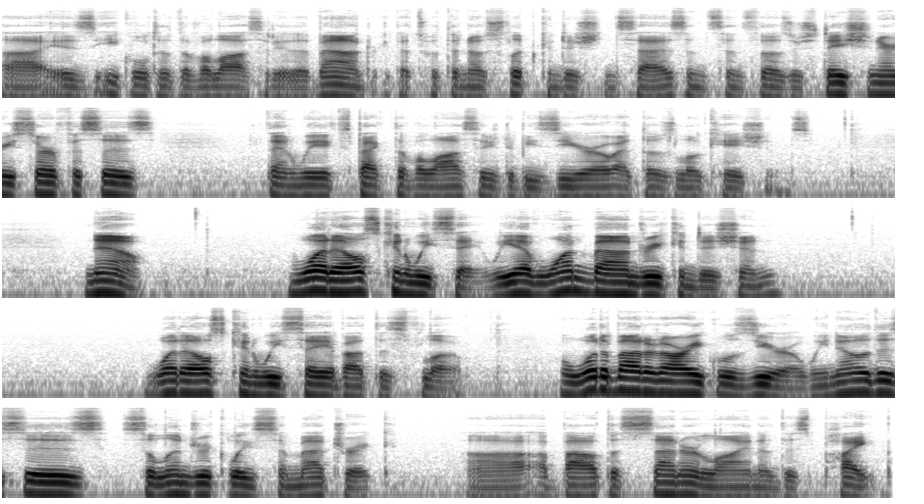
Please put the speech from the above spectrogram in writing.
uh, is equal to the velocity of the boundary. That's what the no-slip condition says, and since those are stationary surfaces, then we expect the velocity to be zero at those locations. Now, what else can we say? We have one boundary condition. What else can we say about this flow? Well, what about at r equals 0? We know this is cylindrically symmetric uh, about the center line of this pipe.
